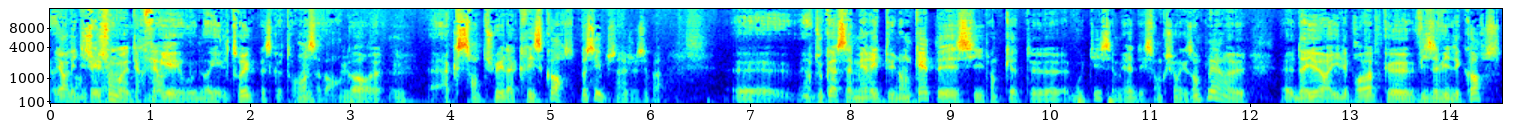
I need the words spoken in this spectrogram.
D'ailleurs, les discussions ont été refermées. Vous noyez le truc parce que autrement ça va mmh. encore euh, mmh. accentuer la crise corse. Possible, ça, je ne sais pas. Euh, en tout cas, ça mérite une enquête et si l'enquête euh, aboutit, ça mérite des sanctions exemplaires. D'ailleurs, il est probable que vis-à-vis des Corses,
